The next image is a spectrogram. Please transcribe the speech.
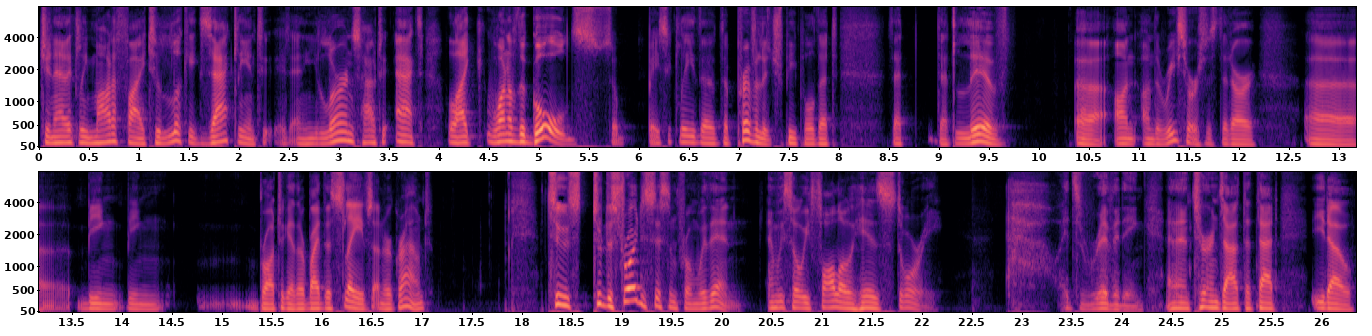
genetically modified to look exactly into it and he learns how to act like one of the golds. So basically the the privileged people that that that live uh, on on the resources that are uh, being being brought together by the slaves underground to to destroy the system from within. And we so we follow his story. Oh, it's riveting. And then it turns out that that you know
